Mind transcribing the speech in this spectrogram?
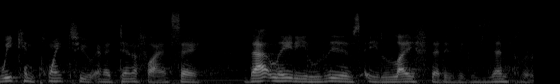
we can point to and identify and say, that lady lives a life that is exemplary.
